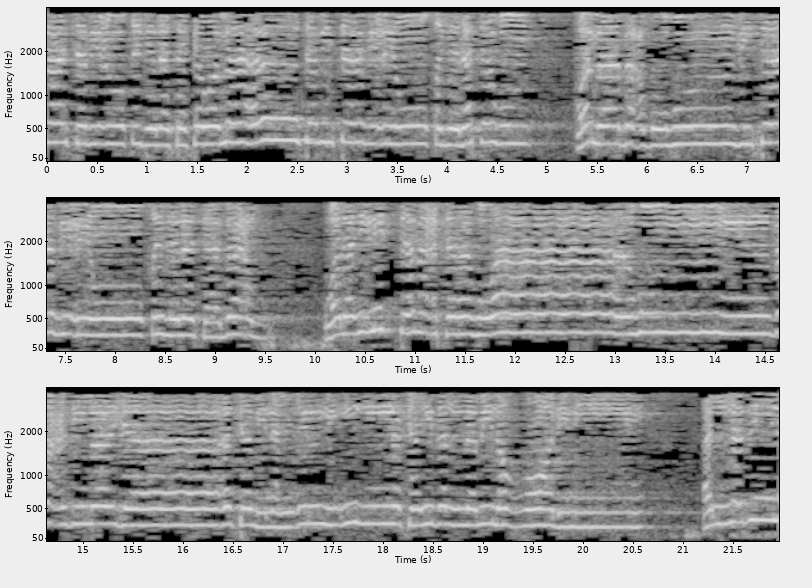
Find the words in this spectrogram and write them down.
ما تبعوا قبلتك وما أنت بتابع قبلتهم وما بعضهم بتابع قبلة بعض ولئن اتبعت أهواءهم من بعد ما جاءك من العلم إنك إذا لمن الظالمين الذين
